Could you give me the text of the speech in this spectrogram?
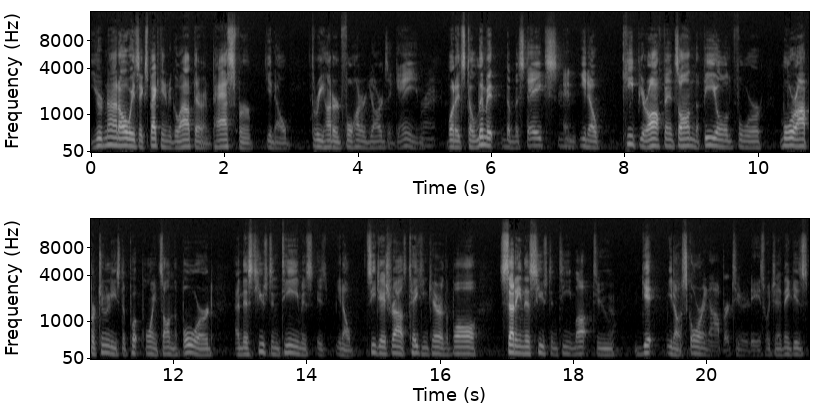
you're not always expecting him to go out there and pass for, you know, 300, 400 yards a game. Right but it's to limit the mistakes mm-hmm. and you know keep your offense on the field for more opportunities to put points on the board. And this Houston team is is you know C.J. Stroud's taking care of the ball, setting this Houston team up to get you know scoring opportunities, which I think is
